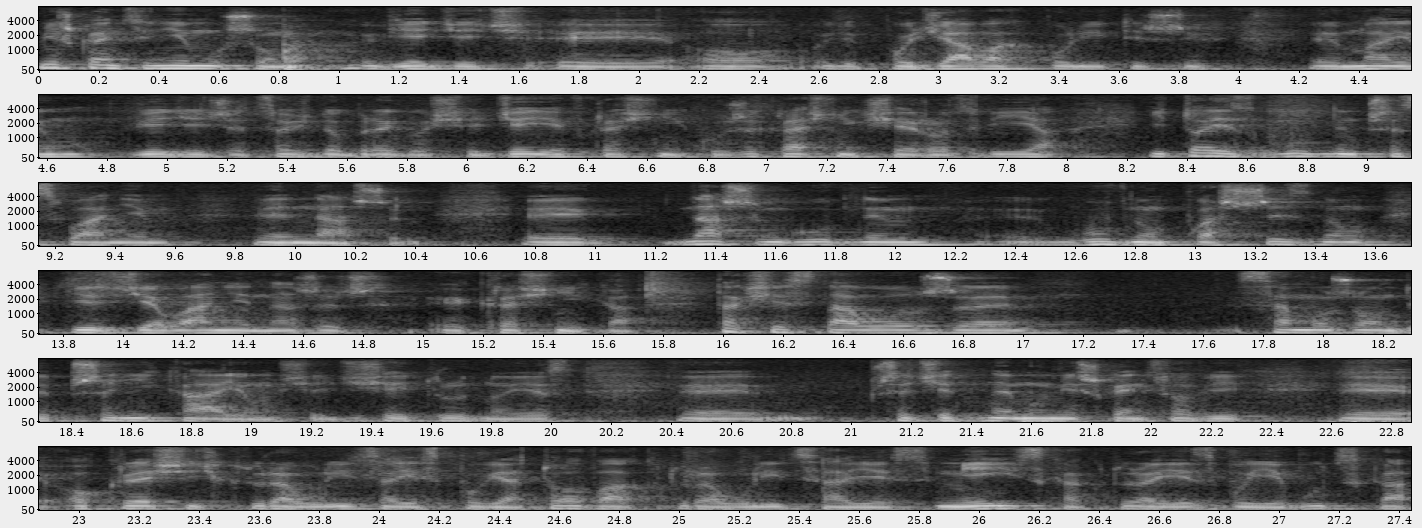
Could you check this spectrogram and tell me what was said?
Mieszkańcy nie muszą wiedzieć o podziałach politycznych, mają wiedzieć, że coś dobrego się dzieje w Kraśniku, że Kraśnik się rozwija i to jest głównym przesłaniem naszym. Naszym głównym, główną płaszczyzną jest działanie na rzecz Kraśnika. Tak się stało, że samorządy przenikają się. Dzisiaj trudno jest e, przeciętnemu mieszkańcowi e, określić, która ulica jest powiatowa, która ulica jest miejska, która jest wojewódzka.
